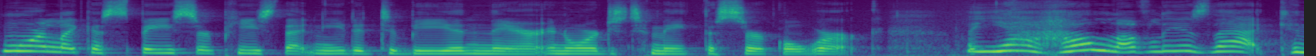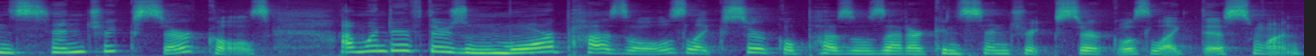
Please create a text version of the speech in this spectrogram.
More like a spacer piece that needed to be in there in order to make the circle work. But yeah, how lovely is that? Concentric circles. I wonder if there's more puzzles, like circle puzzles, that are concentric circles like this one.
